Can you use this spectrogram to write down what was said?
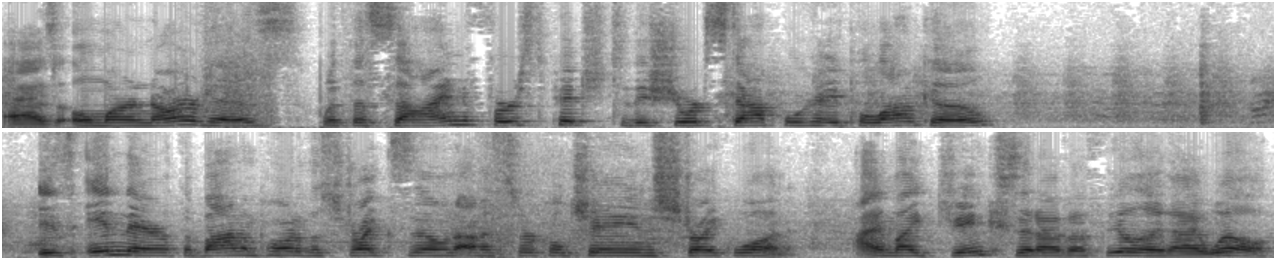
as Omar Narvaez with the sign, first pitch to the shortstop Jorge Polanco is in there at the bottom part of the strike zone on a circle change, strike one. I might jinx it, I have a feeling I will,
